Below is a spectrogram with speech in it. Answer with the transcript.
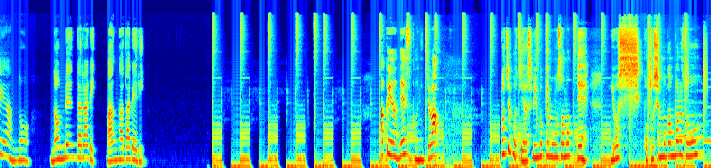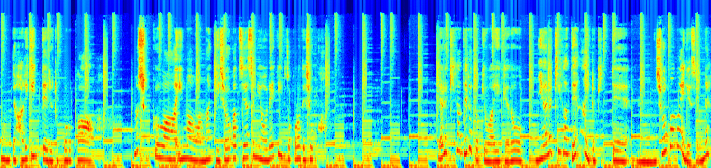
やんののんべんだらり漫画だべり。あくやんです。こんにちは。ぼちぼち休みボケも収まって、よし、今年も頑張るぞ、なんて張り切っているところか、もしくは今はなき正月休みを憂いているところでしょうか。やる気が出るときはいいけど、やる気が出ないときって、うん、しょうがないですよね。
